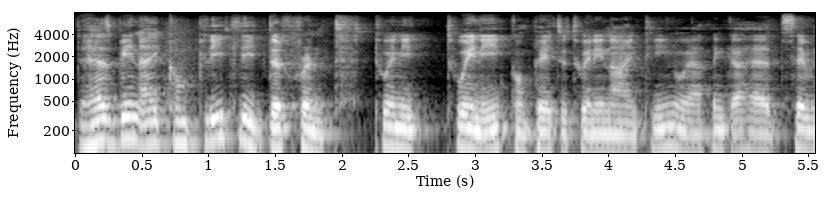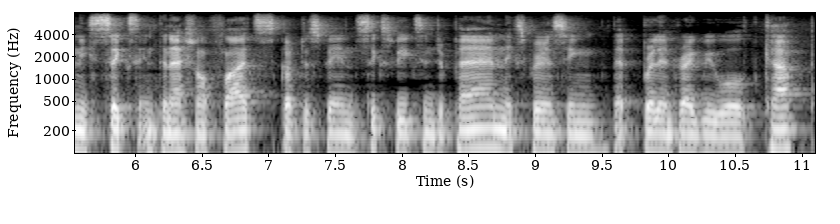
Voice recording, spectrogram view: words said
There has been a completely different 2020 compared to 2019, where I think I had 76 international flights, got to spend six weeks in Japan, experiencing that brilliant Rugby World Cup,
